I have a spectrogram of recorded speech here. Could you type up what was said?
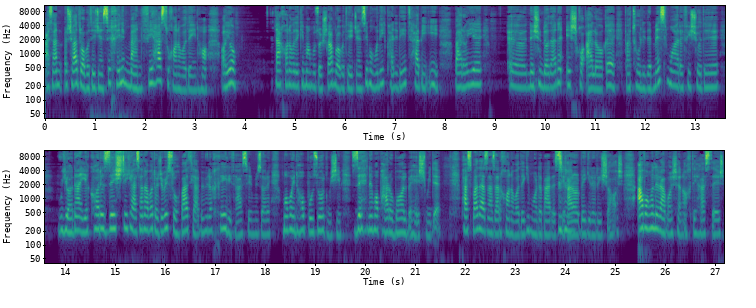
اصلا شاید رابطه جنسی خیلی منفی هست تو خانواده اینها. آیا در خانواده که من بزرگ شدم رابطه جنسی به عنوان یک پدیده طبیعی برای نشون دادن عشق و علاقه و تولید مثل معرفی شده؟ یا نه یه کار زشتی که اصلا نباید راجبش صحبت کرد. ببینه خیلی تاثیر می‌ذاره. ما با اینها بزرگ میشیم. ذهن ما پر و بال بهش میده. پس بعد از نظر خانوادگی مورد بررسی قرار بگیره ریشه هاش عوامل روانشناختی هستش.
